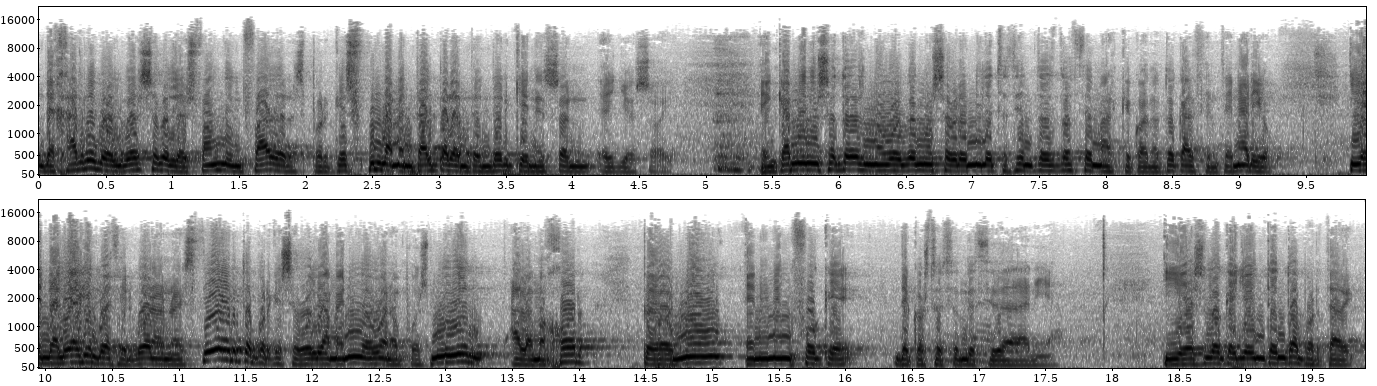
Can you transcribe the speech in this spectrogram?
dejar de volver sobre los founding fathers porque es fundamental para entender quiénes son ellos hoy. En cambio nosotros no volvemos sobre 1812 más que cuando toca el centenario. Y en realidad alguien puede decir, bueno, no es cierto porque se vuelve a menudo. Bueno, pues muy bien, a lo mejor, pero no en un enfoque de construcción de ciudadanía. Y es lo que yo intento aportar,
